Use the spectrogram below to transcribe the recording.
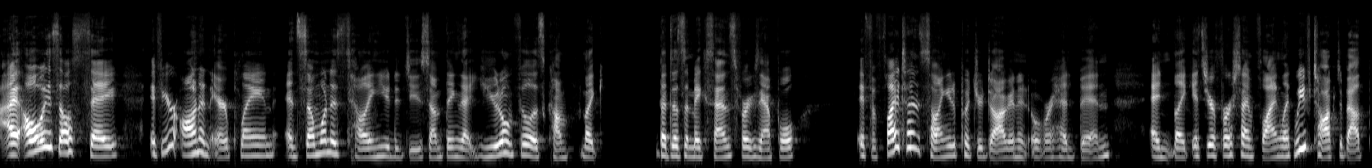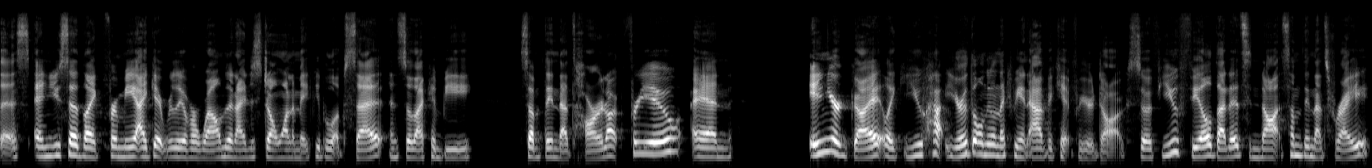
I always I'll say if you're on an airplane and someone is telling you to do something that you don't feel is comf like that doesn't make sense, for example, if a flight attendant's telling you to put your dog in an overhead bin and like it's your first time flying, like we've talked about this, and you said like for me, I get really overwhelmed and I just don't want to make people upset, and so that can be something that's hard for you. And in your gut, like you have, you're the only one that can be an advocate for your dog. So if you feel that it's not something that's right,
